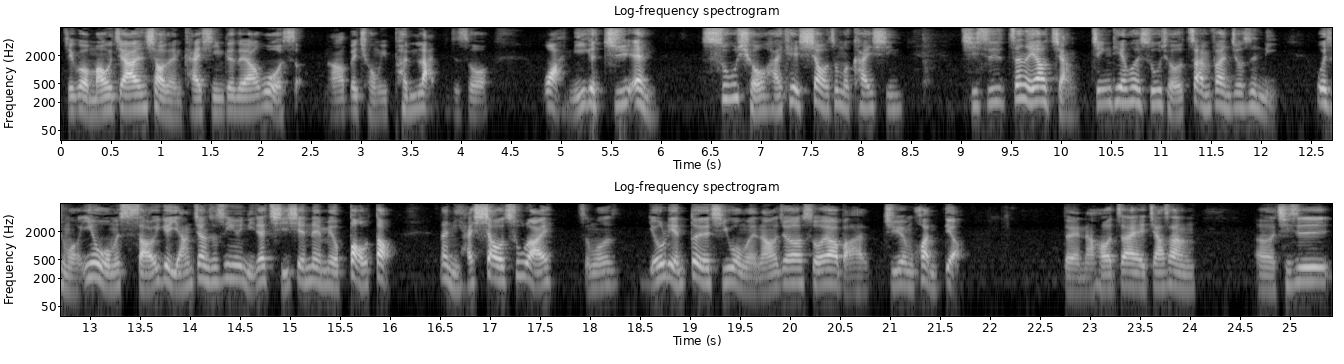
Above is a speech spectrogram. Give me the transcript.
结果毛家恩笑得很开心，跟着要握手，然后被球迷喷烂，就说：“哇，你一个 GM 输球还可以笑这么开心？其实真的要讲，今天会输球的战犯就是你。为什么？因为我们少一个洋将，就是因为你在期限内没有报到，那你还笑得出来？怎么有脸对得起我们？然后就要说要把 GM 换掉。”对，然后再加上，呃，其实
